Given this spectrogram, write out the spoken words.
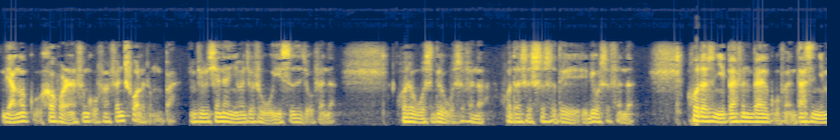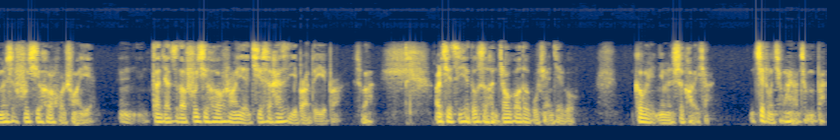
两个股合伙人分股份分错了怎么办？你比如现在你们就是五一四十九分的，或者五十对五十分的，或者是四十对六十分的。或者是你百分之百的股份，但是你们是夫妻合伙创业，嗯，大家知道夫妻合伙创业其实还是一半对一半，是吧？而且这些都是很糟糕的股权结构。各位，你们思考一下，这种情况下怎么办？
